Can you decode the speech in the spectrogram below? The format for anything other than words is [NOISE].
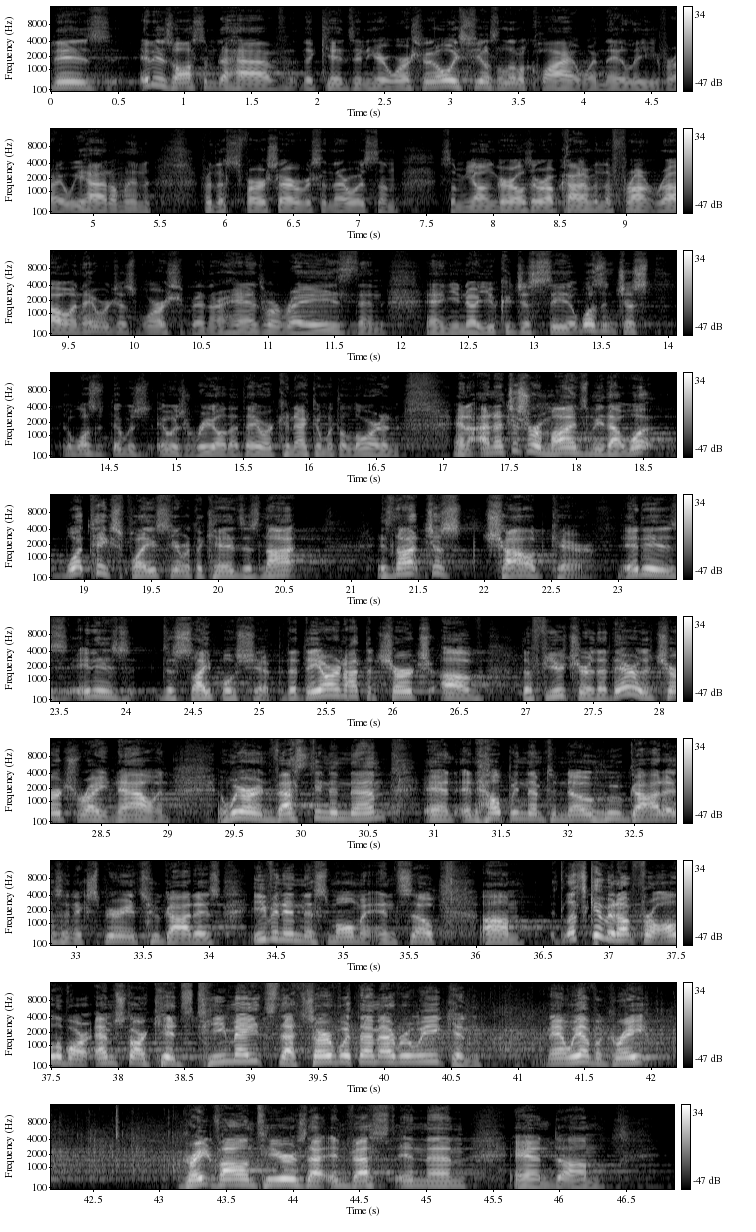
It is, it is awesome to have the kids in here worship. It always feels a little quiet when they leave, right? We had them in for this first service, and there was some, some young girls that were up kind of in the front row, and they were just worshiping. Their hands were raised, and, and you know, you could just see it wasn't just, it wasn't, it was, it was real that they were connecting with the Lord. And, and, and it just reminds me that what, what takes place here with the kids is not, is not just childcare. It is, it is discipleship, that they are not the church of the future, that they're the church right now. And, and we are investing in them and, and helping them to know who God is and experience who God is, even in this moment. And so um, let's give it up for all of our M Star Kids teammates that serve with them every week. And man, we have a great, great volunteers that invest in them. And, um,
